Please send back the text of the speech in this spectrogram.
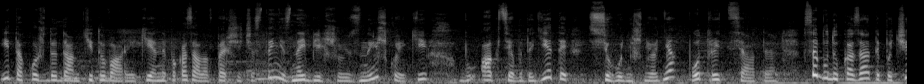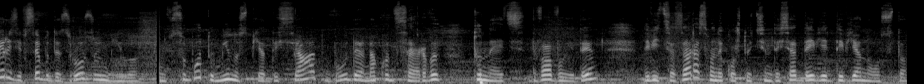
І також додам ті товари, які я не показала в першій частині, з найбільшою знижкою, які акція буде діяти з сьогоднішнього дня по 30. Все буду казати по черзі, все буде зрозуміло. В суботу мінус 50 буде на консерви тунець, два види. Дивіться, зараз вони коштують 79,90.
